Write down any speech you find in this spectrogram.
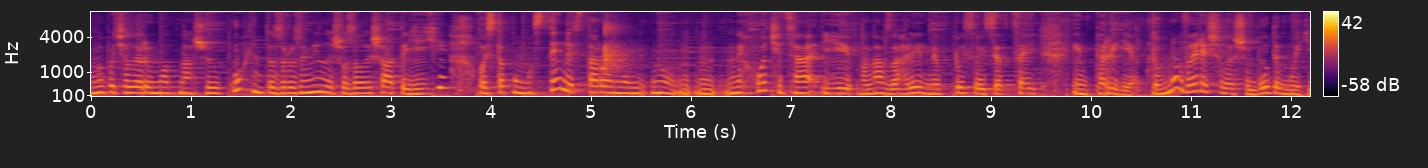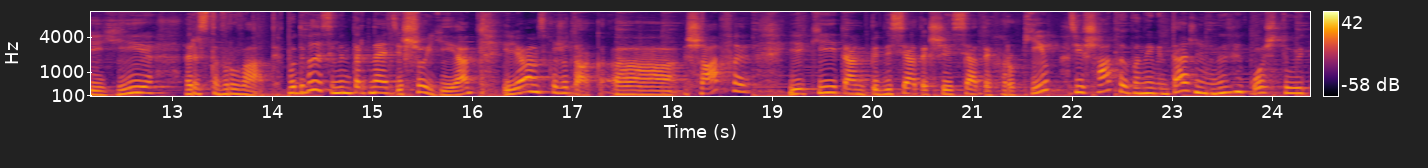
ми почали ремонт нашої кухні, то зрозуміли, що залишати її ось в такому стилі старому ну, не хочеться, і вона взагалі не вписується в цей інтер'єр. Тому вирішили, що будемо її реставрувати. Подивилися в інтернеті, що є, і я вам скажу так: е, шафи, які там 50-х, 60-х років, ці шафи вони вінтажні, вони коштують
